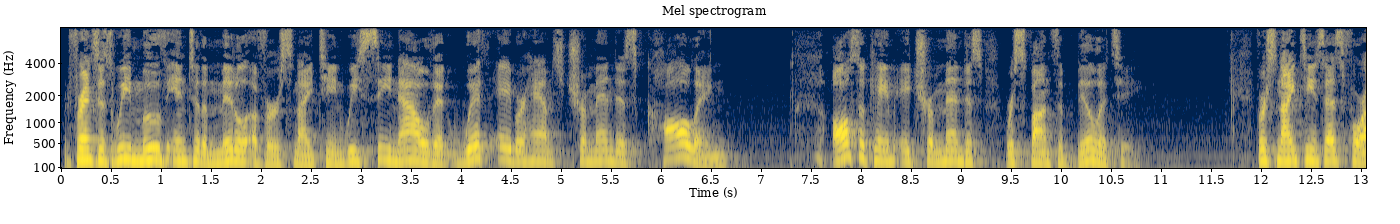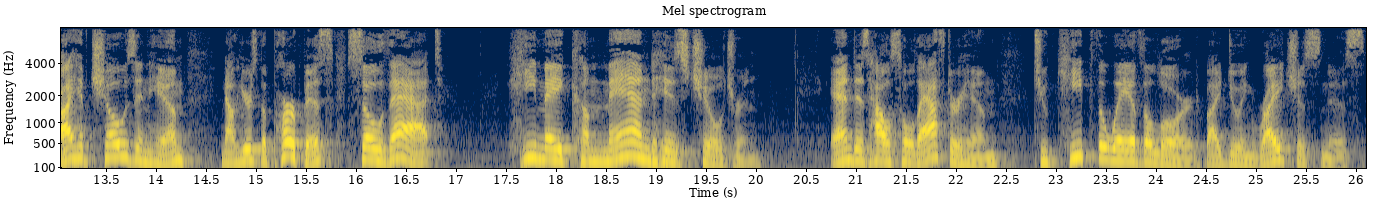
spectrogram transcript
But friends, as we move into the middle of verse 19, we see now that with Abraham's tremendous calling also came a tremendous responsibility. Verse 19 says, For I have chosen him. Now here's the purpose so that he may command his children and his household after him to keep the way of the Lord by doing righteousness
